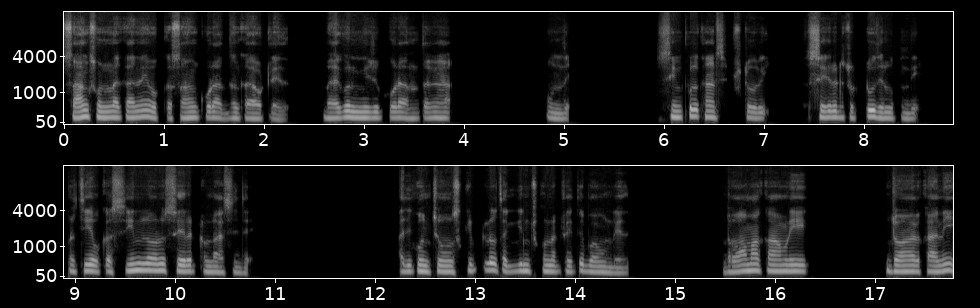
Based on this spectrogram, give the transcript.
సాంగ్స్ ఉన్నా కానీ ఒక్క సాంగ్ కూడా అర్థం కావట్లేదు. బ్యాక్గ్రౌండ్ మ్యూజిక్ కూడా అంతగా ఉంది. సింపుల్ కాన్సెప్ట్ స్టోరీ సిగరెట్ చుట్టూ తిరుగుతుంది. ప్రతి ఒక్క సీన్లోనూ సిగరెట్ ఉండాల్సిందే. అది కొంచెం స్క్రిప్ట్లో తగ్గించుకున్నట్లయితే బాగుండేది. డ్రామా కామెడీ జోనర్ కానీ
